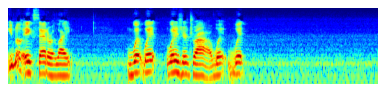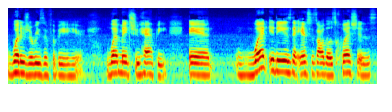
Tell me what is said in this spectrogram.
you know, etc. Like what what what is your drive? What what what is your reason for being here? What makes you happy, and what it is that answers all those questions.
